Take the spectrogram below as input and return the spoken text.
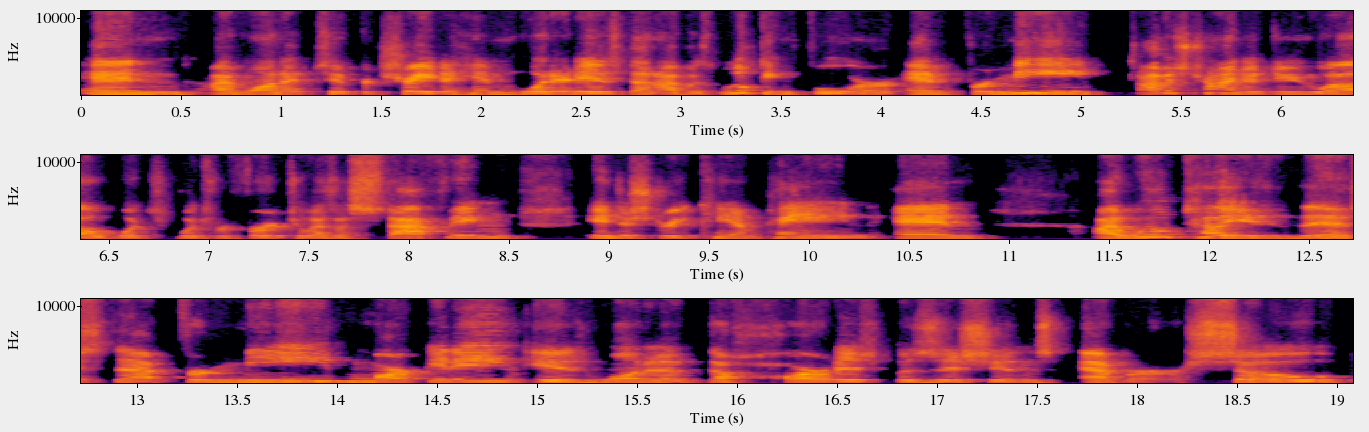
and I wanted to portray to him what it is that I was looking for. And for me, I was trying to do uh, what's what's referred to as a staffing industry campaign. And I will tell you this: that for me, marketing is one of the hardest positions ever. So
